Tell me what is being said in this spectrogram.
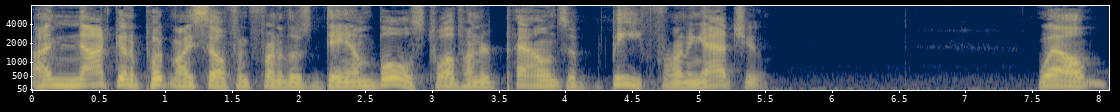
I'm not going to put myself in front of those damn bulls, 1,200 pounds of beef running at you. Well,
